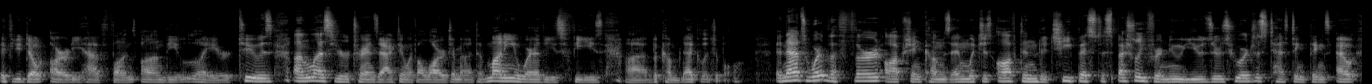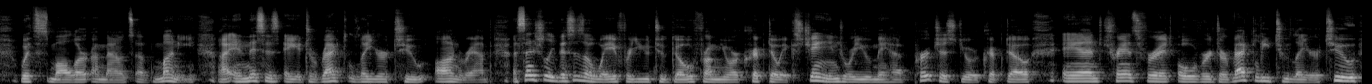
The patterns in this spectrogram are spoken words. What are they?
if you don't already have funds on the layer twos, unless you're transacting with a large amount of money where these fees uh, become negligible. And that's where the third option comes in, which is often the cheapest, especially for new users who are just testing things out with smaller amounts of money. Uh, and this is a direct layer 2 on-ramp. Essentially, this is a way for you to go from your crypto exchange where you may have purchased your crypto and transfer it over directly to layer 2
